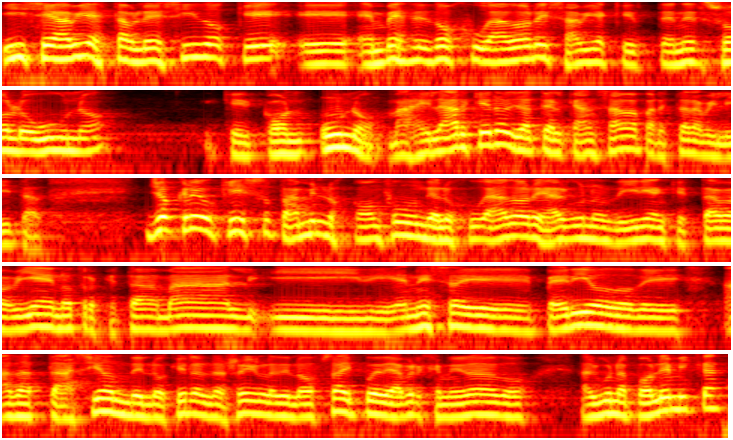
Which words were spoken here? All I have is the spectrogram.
y se había establecido que eh, en vez de dos jugadores había que tener solo uno, que con uno más el arquero ya te alcanzaba para estar habilitado. Yo creo que eso también los confunde a los jugadores, algunos dirían que estaba bien, otros que estaba mal, y en ese periodo de adaptación de lo que era la regla del offside puede haber generado alguna polémica.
